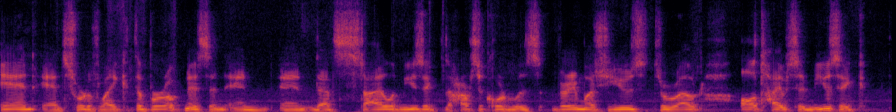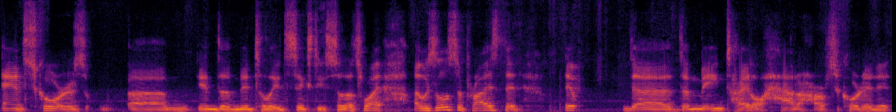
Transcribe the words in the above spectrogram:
and and sort of like the baroqueness and and and that style of music. The harpsichord was very much used throughout all types of music and scores um, in the mid to late '60s. So that's why I was a little surprised that it the the main title had a harpsichord in it,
